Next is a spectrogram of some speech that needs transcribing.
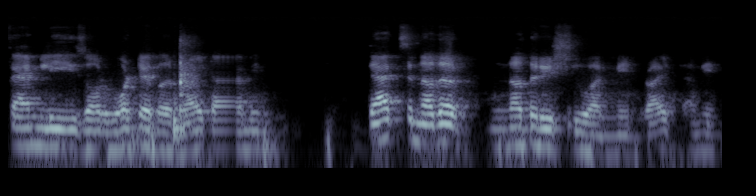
families or whatever, right? I mean, that's another another issue. I mean, right? I mean,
